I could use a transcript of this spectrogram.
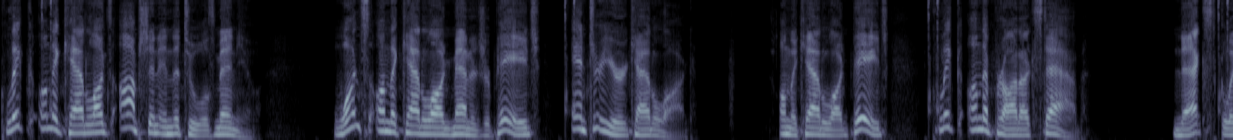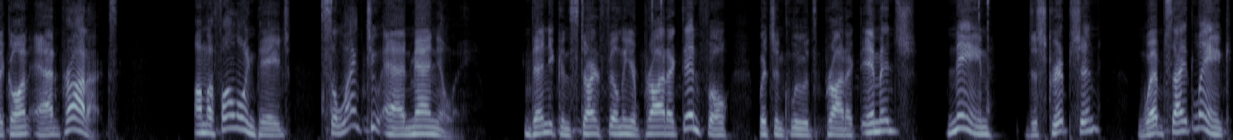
click on the Catalogs option in the Tools menu. Once on the Catalog Manager page, enter your catalog. On the Catalog page, click on the Products tab. Next, click on Add Products. On the following page, select to add manually. Then you can start filling your product info, which includes product image, name, description, website link,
